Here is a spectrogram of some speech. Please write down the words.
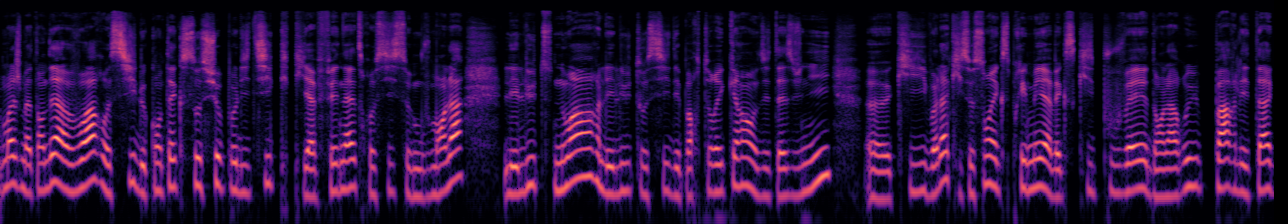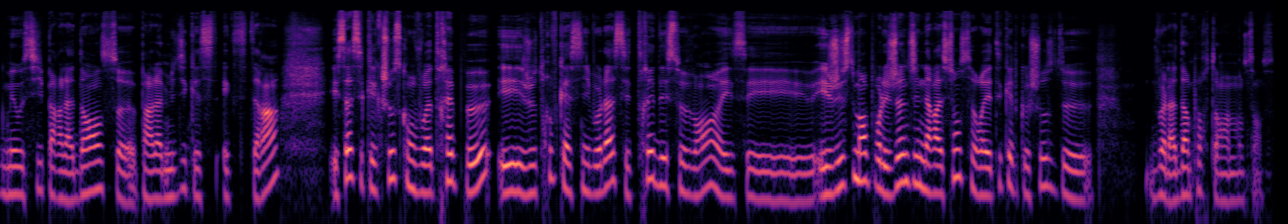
moi, je m'attendais à voir aussi le contexte sociopolitique qui a fait naître aussi ce mouvement-là, les luttes noires, les luttes aussi des portoricains aux États-Unis, euh, qui voilà, qui se sont exprimés avec ce qu'ils pouvaient dans la rue par les tags, mais aussi par la danse, par la musique, etc. Et ça, c'est quelque chose qu'on voit très peu. Et je trouve qu'à ce niveau-là, c'est très décevant et c'est et, justement, pour les jeunes générations, ça aurait été quelque chose de, voilà, d'important à mon sens.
